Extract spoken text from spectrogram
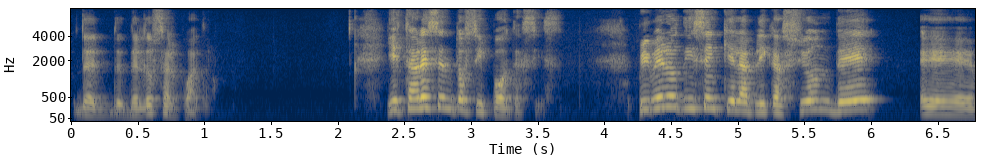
del 2 al 4. Y establecen dos hipótesis. Primero dicen que la aplicación de eh,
